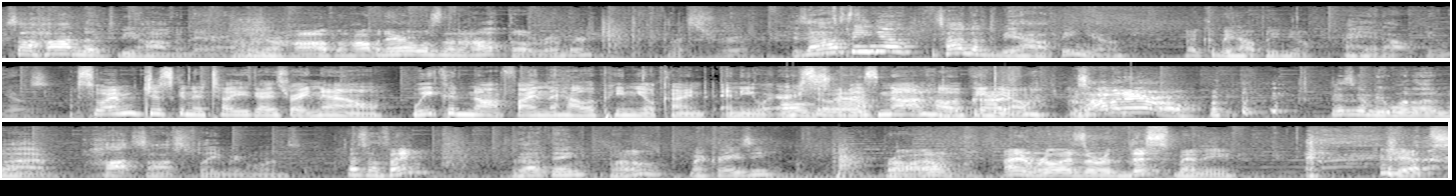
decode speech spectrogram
It's not hot enough to be habanero. Your hab- habanero wasn't hot though, remember? That's true. Is that jalapeno? It's hot enough to be a jalapeno. That could be jalapeno. I hate jalapenos. So I'm just going to tell you guys right now, we could not find the jalapeno kind anywhere. Oh, so snap. it is not jalapeno. Okay. It's habanero. This is gonna be one of them uh, hot sauce flavored ones. That's a thing. Is that a thing? Oh, Am I crazy? bro, I don't. I didn't realize there were this many chips.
